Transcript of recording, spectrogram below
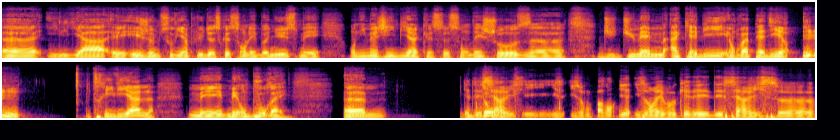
Euh, il y a et, je me souviens plus de ce que sont les bonus, mais on imagine bien que ce sont des choses euh, du, même acabit et on va pas dire trivial, mais on pourrait. Il y a des services, ils, ont, pardon, ils ont évoqué des, services euh,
